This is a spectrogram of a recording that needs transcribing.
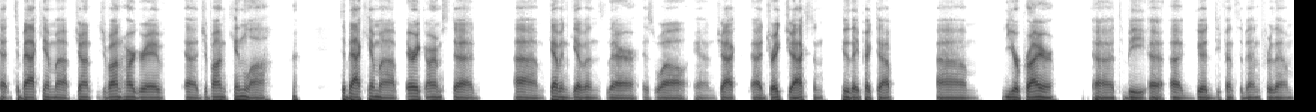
uh, to back him up, John Javon Hargrave, uh, Javon Kinlaw to back him up, Arik Armstead, um, Kevin Givens there as well, and Jack uh, Drake Jackson, who they picked up um, year prior uh, to be a, a good defensive end for them,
